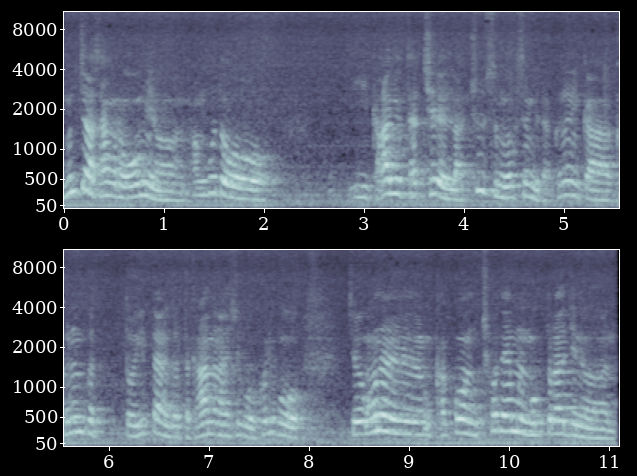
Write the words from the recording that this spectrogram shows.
문자상으로 오면 황구도 이 가격 자체를 낮출 수는 없습니다. 그러니까 그런 것도 있다는 것도 감안하시고 그리고 저 오늘 갖고 온 초대물 목도라지는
